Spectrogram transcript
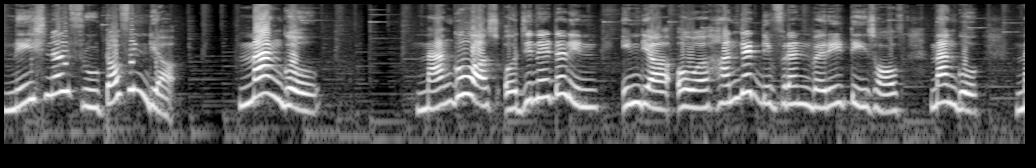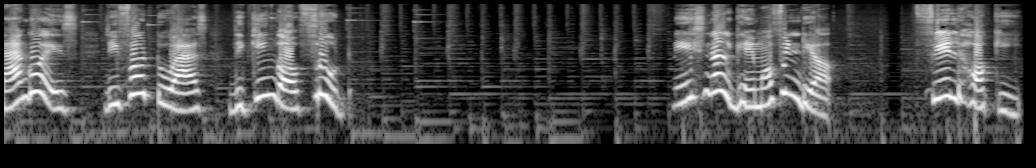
National fruit of India Mango Mango was originated in India over 100 different varieties of mango mango is referred to as the king of fruit. National game of India Field hockey.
